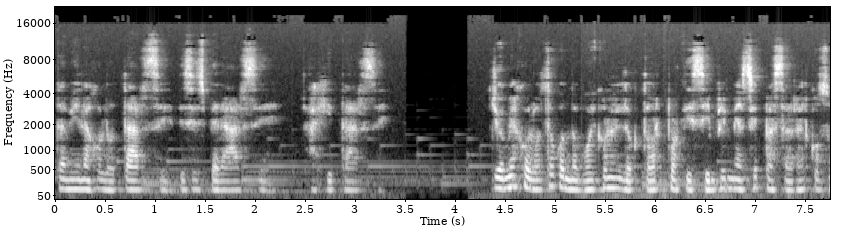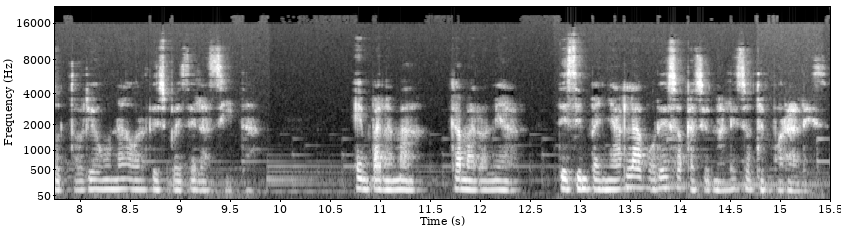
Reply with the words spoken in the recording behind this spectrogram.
También ajolotarse, desesperarse, agitarse. Yo me ajoloto cuando voy con el doctor porque siempre me hace pasar al consultorio una hora después de la cita. En Panamá, camaronear, desempeñar labores ocasionales o temporales.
